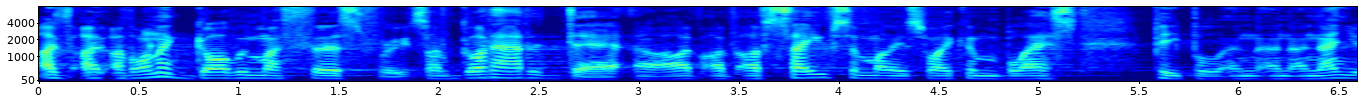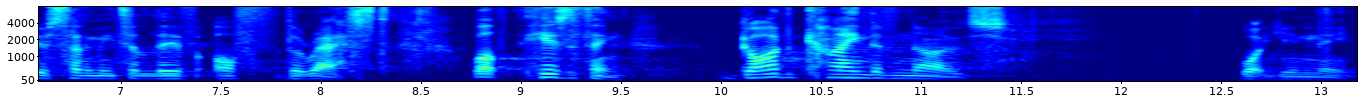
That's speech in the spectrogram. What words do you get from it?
I've, I've, honored God with my first fruits. I've got out of debt. Uh, I've, I've, I've saved some money so I can bless people. And, and, and now you're telling me to live off the rest. Well, here's the thing God kind of knows what you need.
